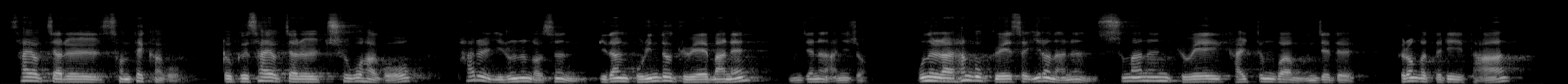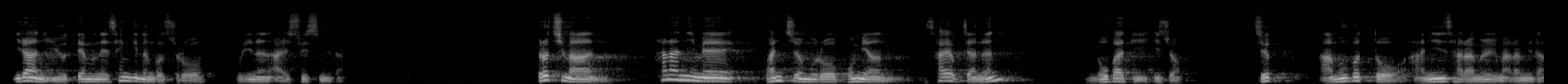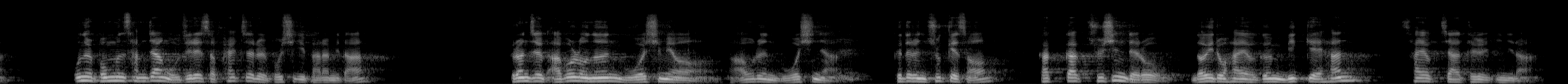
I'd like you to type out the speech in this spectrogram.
사역자를 선택하고 또 그 사역자를 추구하고 팔을 이루는 것은 비단 고린도 교회만의 문제는 아니죠. 오늘날 한국 교회에서 일어나는 수많은 교회의 갈등과 문제들 그런 것들이 다 이러한 이유 때문에 생기는 것으로 우리는 알 수 있습니다. 그렇지만 하나님의 관점으로 보면 사역자는 nobody이죠. 즉 아무것도 아닌 사람을 말합니다. 오늘 본문 3장 5절에서 8절을 보시기 바랍니다. 그런즉 아볼로는 무엇이며 바울은 무엇이냐? 그들은 주께서 각각 주신 대로 너희로 하여금 믿게 한 사역자들이니라.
